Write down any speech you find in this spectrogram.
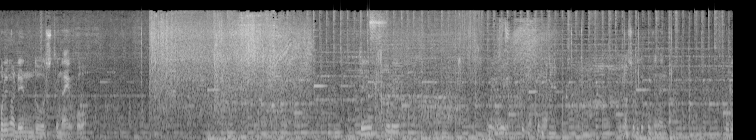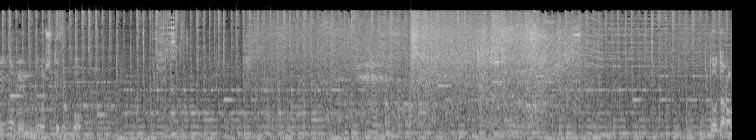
これが連動してない方。でこれ。おいおい来るな来るな。今それどころじゃないんだ。これが連動してる方。どうだろう。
